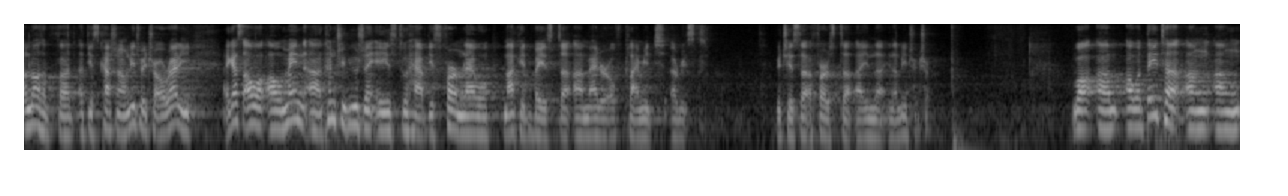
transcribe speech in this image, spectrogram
a lot of uh, discussion on literature already. I guess our, our main contribution is to have this firm level market-based measure of climate risks, which is first in, the, in the literature. Well, um, our data on, on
